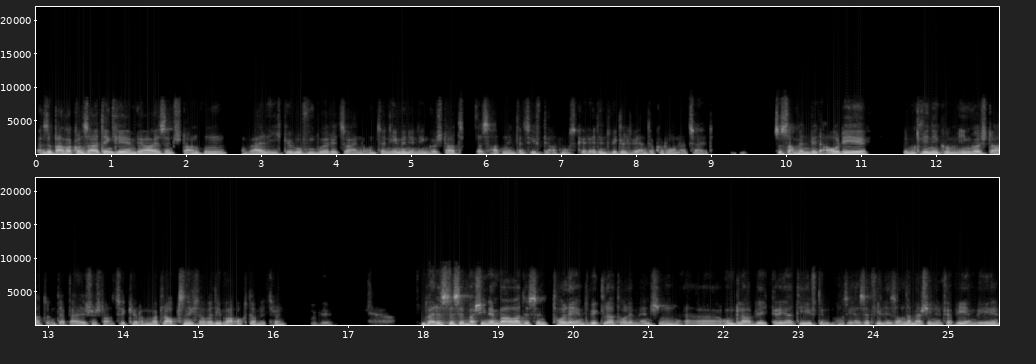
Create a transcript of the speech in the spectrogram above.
also Baba Consulting GmbH ist entstanden, weil ich gerufen wurde zu einem Unternehmen in Ingolstadt, das hat ein Intensivbeatmungsgerät entwickelt während der Corona-Zeit. Mhm zusammen mit Audi, dem Klinikum Ingolstadt und der Bayerischen Staatsregierung. Man glaubt es nicht, aber die war auch damit drin. Okay. Weil das, das sind Maschinenbauer, das sind tolle Entwickler, tolle Menschen, äh, unglaublich kreativ, die machen sehr, sehr viele Sondermaschinen für BMW,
